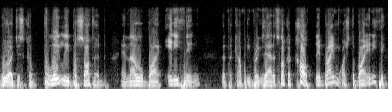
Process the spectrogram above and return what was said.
who are just completely besotted, and they will buy anything that the company brings out. It's like a cult; they're brainwashed to buy anything.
